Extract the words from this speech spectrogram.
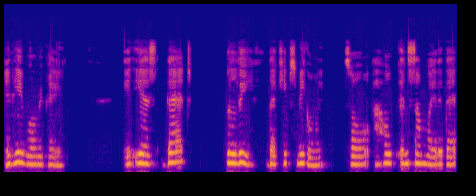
and He will repay. It is that belief that keeps me going. So I hope in some way that that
